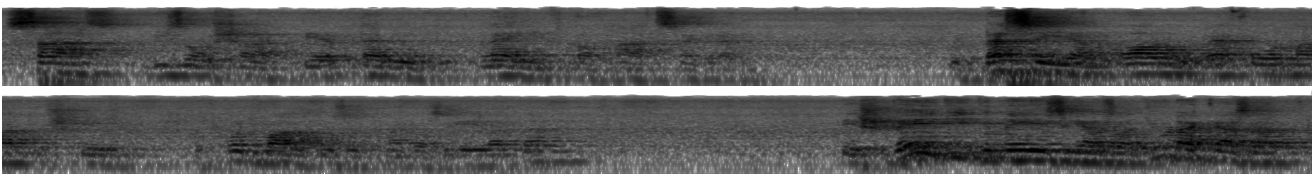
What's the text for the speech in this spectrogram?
száz bizonságtevőt lehívtam hátszegre. Hogy beszéljen arról reformátusként, hogy hogy változott meg az élete, és végignézi ez a gyülekezet,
